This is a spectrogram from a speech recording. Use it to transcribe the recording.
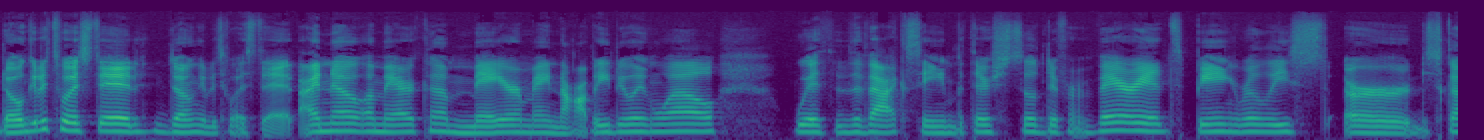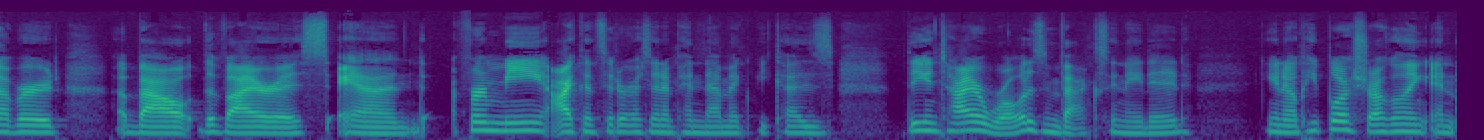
Don't get it twisted. Don't get it twisted. I know America may or may not be doing well with the vaccine, but there's still different variants being released or discovered about the virus. And for me, I consider us in a pandemic because the entire world isn't vaccinated. You know, people are struggling in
